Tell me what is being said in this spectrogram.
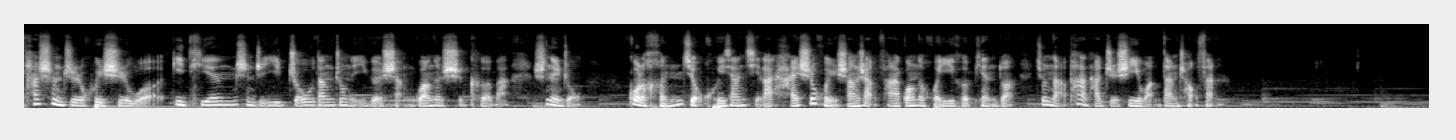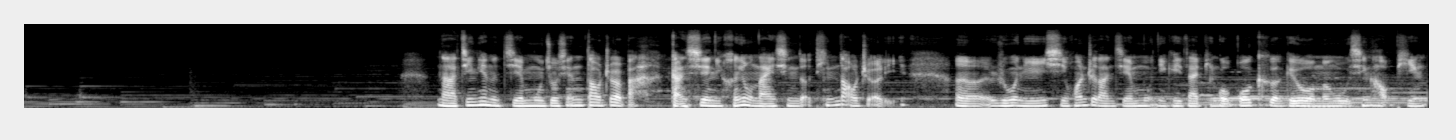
它甚至会是我一天甚至一周当中的一个闪光的时刻吧，是那种过了很久回想起来还是会闪闪发光的回忆和片段，就哪怕它只是一碗蛋炒饭。那今天的节目就先到这儿吧，感谢你很有耐心的听到这里。呃，如果你喜欢这档节目，你可以在苹果播客给我们五星好评。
